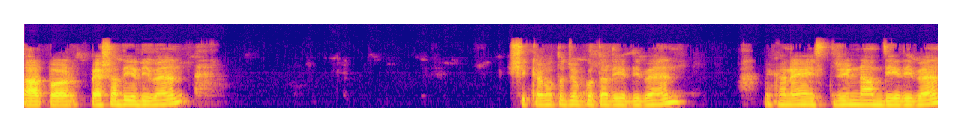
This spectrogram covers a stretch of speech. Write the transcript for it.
তারপর পেশা দিয়ে দিবেন। শিক্ষাগত যোগ্যতা দিয়ে দিবেন। এখানে স্ত্রীর নাম দিয়ে দিবেন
